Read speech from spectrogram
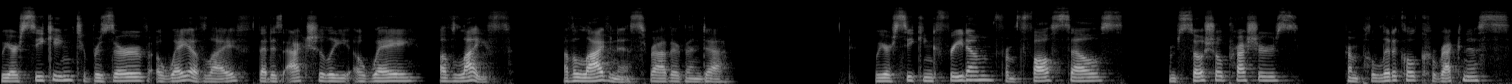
We are seeking to preserve a way of life that is actually a way of life, of aliveness rather than death. We are seeking freedom from false selves, from social pressures, from political correctness,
